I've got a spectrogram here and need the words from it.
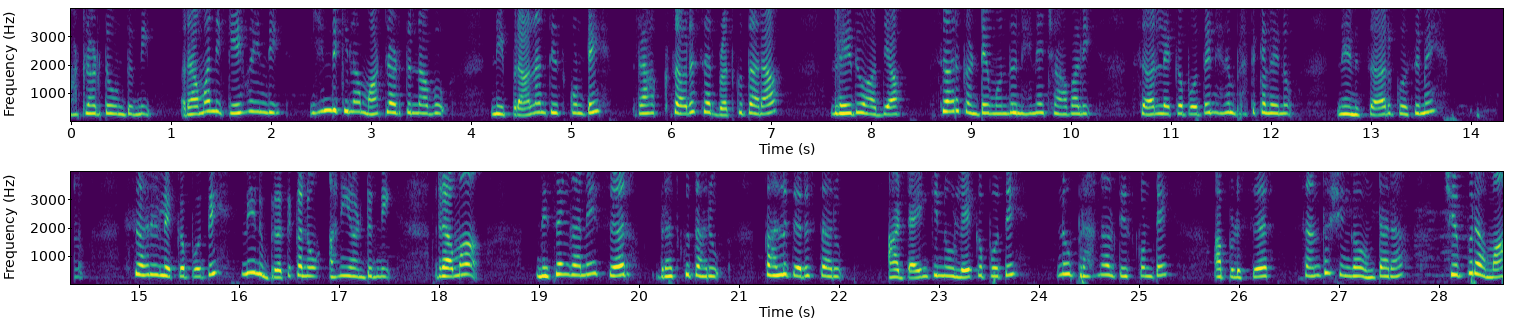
మాట్లాడుతూ ఉంటుంది. రమ నీకేమైంది? ఎందుకు ఇలా మాట్లాడుతున్నావు? నీ ప్రాణం తీసుకుంటే రా సరే సార్ బ్రతుకుతారా? లేదు ఆద్య సార్ కంటే ముందు నేనే చావాలి. సార్ లేకపోతే నేను బ్రతకలేను. నేను సార్ కోసమే సార్ లేకపోతే నేను బ్రతకను అని అంటుంది. రమా నిజంగానే సార్ బ్రతుకుతారు కళ్ళు తెరుస్తారు. ఆ టైంకి నువ్వు లేకపోతే నువ్వు ప్రాణాలు తీసుకుంటే అప్పుడు సార్ సంతోషంగా ఉంటారా? చెప్పు రామా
